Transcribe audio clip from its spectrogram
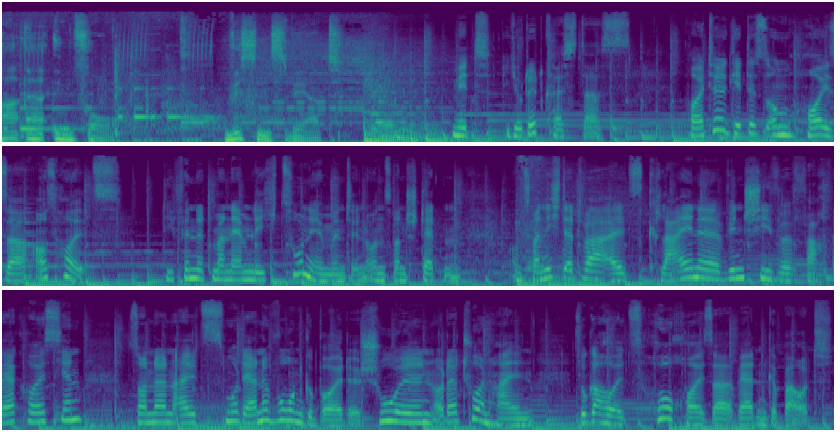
HR Info. Wissenswert. Mit Judith Kösters. Heute geht es um Häuser aus Holz. Die findet man nämlich zunehmend in unseren Städten. Und zwar nicht etwa als kleine, windschiefe Fachwerkhäuschen, sondern als moderne Wohngebäude, Schulen oder Turnhallen. Sogar Holzhochhäuser werden gebaut.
